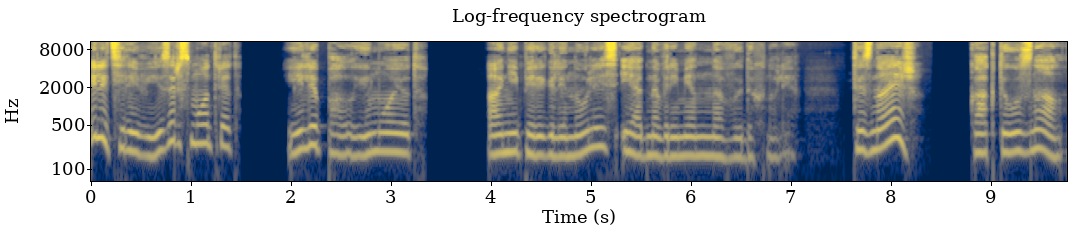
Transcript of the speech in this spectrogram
Или телевизор смотрят, или полы моют». Они переглянулись и одновременно выдохнули. «Ты знаешь? Как ты узнал?»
